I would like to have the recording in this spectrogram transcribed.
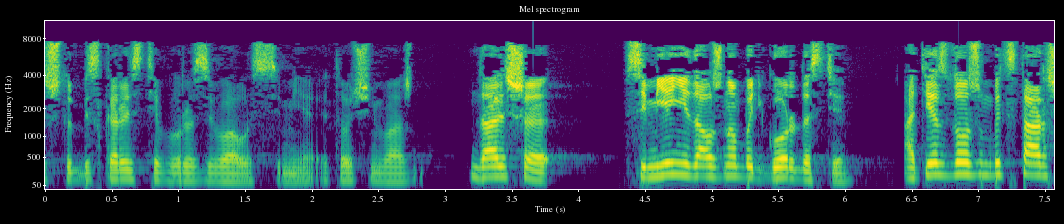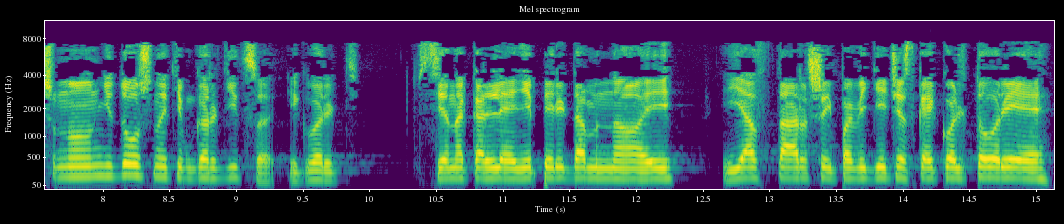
чтобы бескорыстие развивалось в семье. Это очень важно. Дальше в семье не должно быть гордости. Отец должен быть старшим, но он не должен этим гордиться и говорить, все на колени передо мной, я старший по ведической культуре,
